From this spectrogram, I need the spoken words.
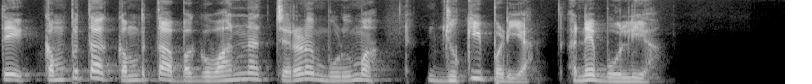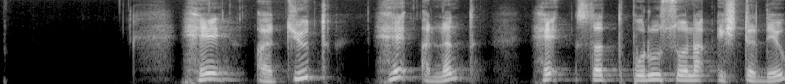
તે કંપતા કંપતા ભગવાનના ચરણ મૂળમાં ઝૂકી પડ્યા. અને બોલ્યા. હે અચ્યુત, હે અનંત, હે સત્પુરુષોના ઈષ્ટદેવ,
